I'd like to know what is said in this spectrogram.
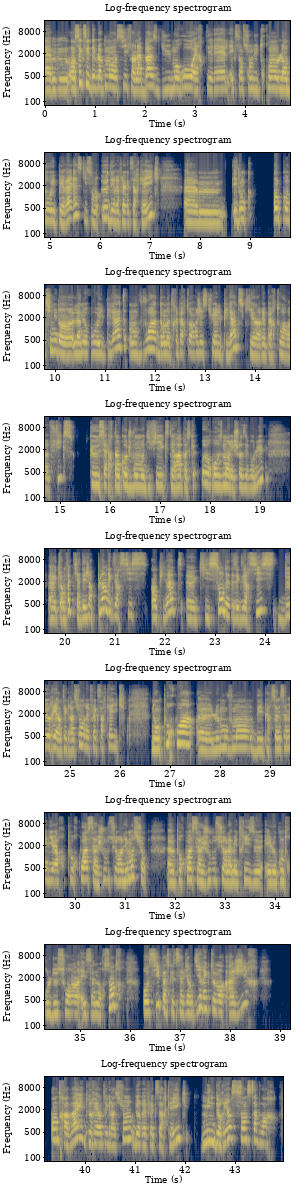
Euh, on sait que c'est le développement aussi, enfin la base du Moro, RTL, extension du tronc, Lando et Pérez, qui sont eux des réflexes archaïques. Euh, et donc, on continue dans la neuro et le pilate. On voit dans notre répertoire gestuel pilate, qui est un répertoire euh, fixe, que certains coachs vont modifier, etc., parce que heureusement les choses évoluent euh, qu'en fait, il y a déjà plein d'exercices en Pilates euh, qui sont des exercices de réintégration de réflexes archaïques. Donc, pourquoi euh, le mouvement des personnes s'améliore? Pourquoi ça joue sur l'émotion? Pourquoi ça joue sur la maîtrise et le contrôle de soi et ça nous recentre? Aussi parce que ça vient directement agir en travail de réintégration de réflexes archaïques, mine de rien, sans le savoir.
